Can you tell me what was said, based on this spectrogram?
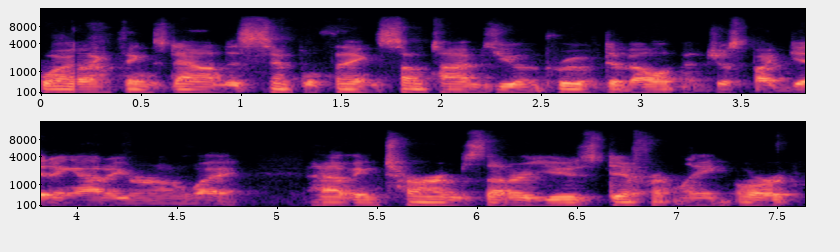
boiling things down to simple things. Sometimes you improve development just by getting out of your own way, having terms that are used differently or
